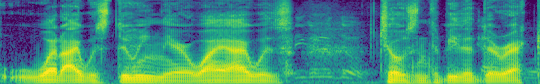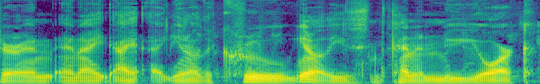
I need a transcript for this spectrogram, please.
what I was doing there, why I was chosen to be the director, and and I, I you know the crew, you know these kind of New York,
